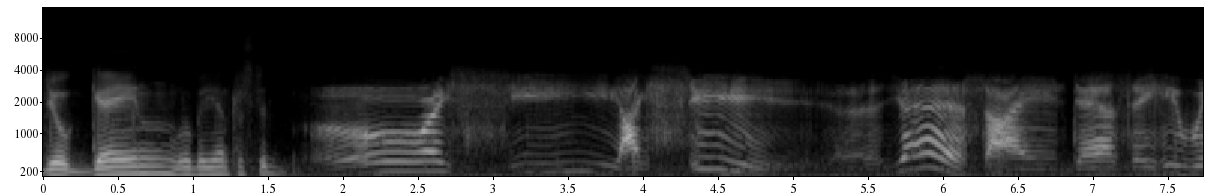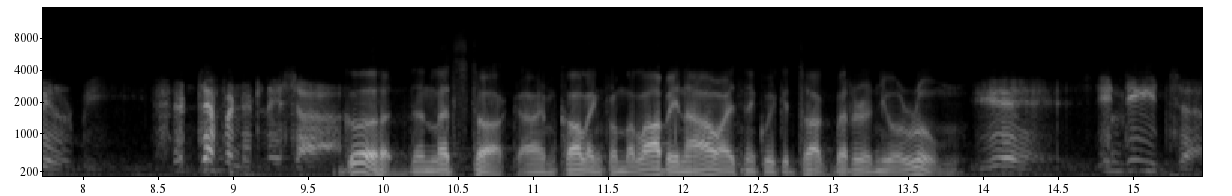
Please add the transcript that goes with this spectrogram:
Dugain will be interested? Oh, I see. I see. Uh, yes, I dare say he will be. Uh, definitely, sir. Good. Then let's talk. I'm calling from the lobby now. I think we could talk better in your room. Yes, indeed, sir.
